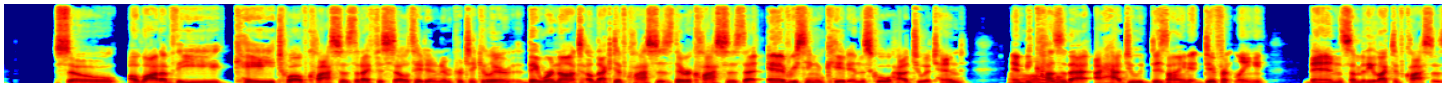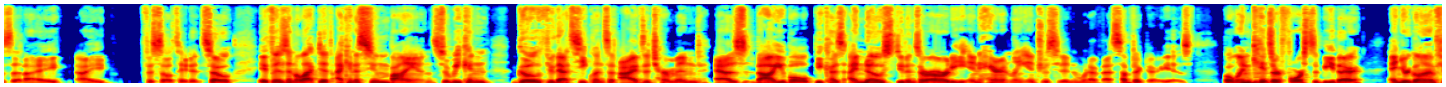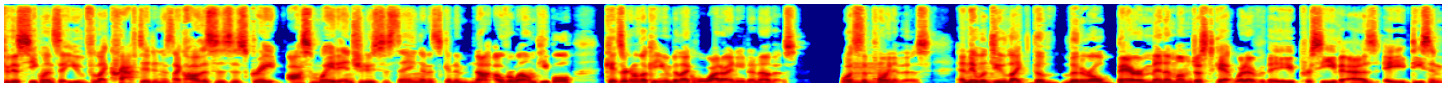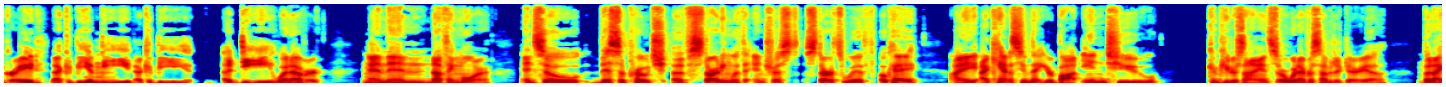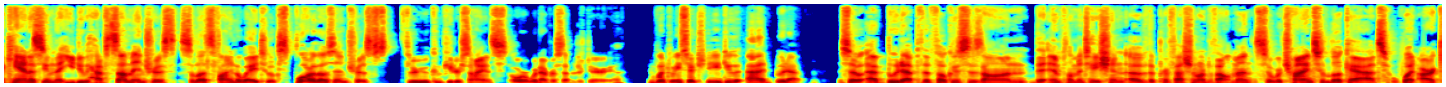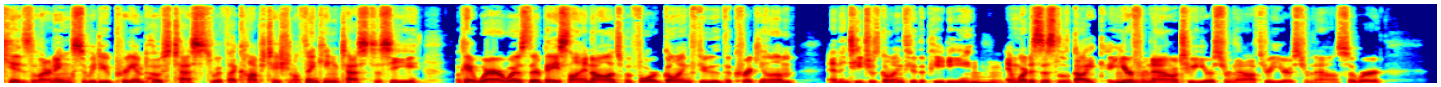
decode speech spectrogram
So a lot of the K-12 classes that I facilitated in particular, they were not elective classes. They were classes that every single kid in the school had to attend. And oh. because of oh. that, I had to design it differently than some of the elective classes that I I facilitated. So if it's an elective, I can assume buy-in. So we can go through that sequence that I've determined as valuable because I know students are already inherently interested in whatever that subject area is. But when mm-hmm. kids are forced to be there and you're going through this sequence that you've like crafted and it's like, oh, this is this great, awesome way to introduce this thing and it's going to not overwhelm people, kids are going to look at you and be like, well, why do I need to know this? What's mm. the point of this? And they mm will do like the literal bare minimum just to get whatever they perceive as a decent grade. That could be mm-hmm. a B, that could be a D, whatever, mm-hmm. and then nothing more. And so this approach of starting with the interest starts with okay, I, I can't assume that you're bought into computer science or whatever subject area, but I mm-hmm. can assume that you do have some interest. So let's find a way to explore those interests through computer science or whatever subject area. What research do you do at BootUp? So at BootUp, the focus is on the implementation of the professional development. So we're trying to look at what are kids learning. So we do pre and post tests with like computational thinking tests to see, okay, where was their baseline knowledge before going through the curriculum and then teachers going through the PD? Mm-hmm. And what does this look like a year mm-hmm. from now, two years from now, three years from now? So we're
